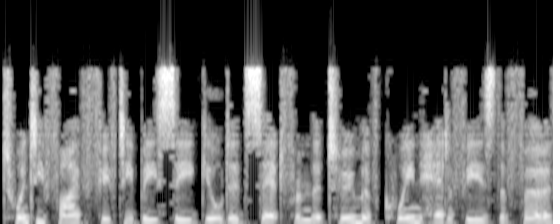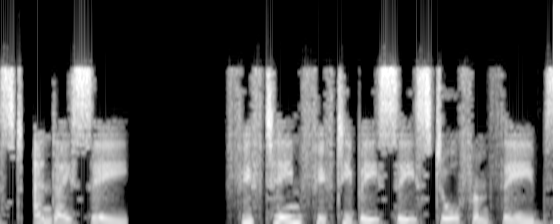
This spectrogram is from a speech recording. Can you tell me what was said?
2550 BC gilded set from the tomb of Queen Hetepheres I, and AC. 1550 BC stool from Thebes.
